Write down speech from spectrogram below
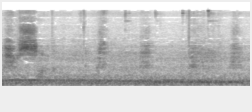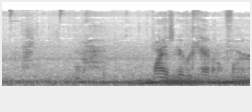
Oh, shit. Why is every cabin on fire?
